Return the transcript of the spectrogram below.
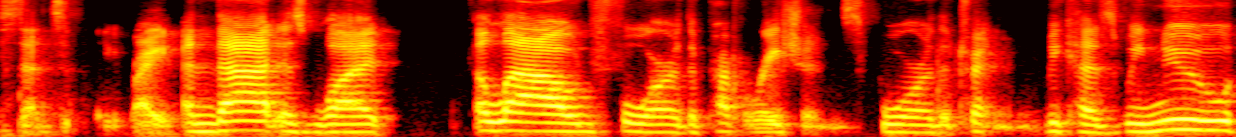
ostensibly, right? And that is what allowed for the preparations for the because we knew,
